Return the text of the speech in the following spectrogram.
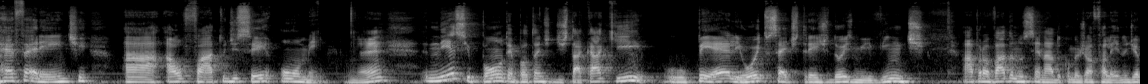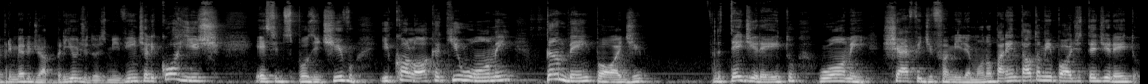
referente a, ao fato de ser homem. Né? Nesse ponto é importante destacar que o PL 873 de 2020, aprovado no Senado, como eu já falei, no dia 1 de abril de 2020, ele corrige esse dispositivo e coloca que o homem também pode ter direito, o homem chefe de família monoparental também pode ter direito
